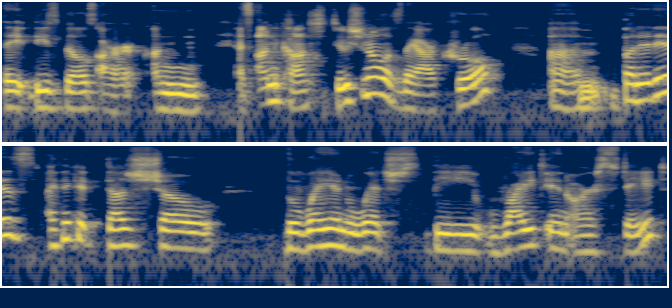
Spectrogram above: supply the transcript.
they, these bills are un, as unconstitutional as they are cruel, um, but it is, I think it does show the way in which the right in our state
